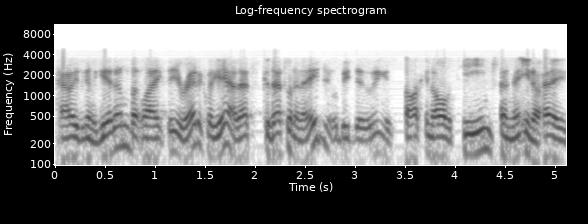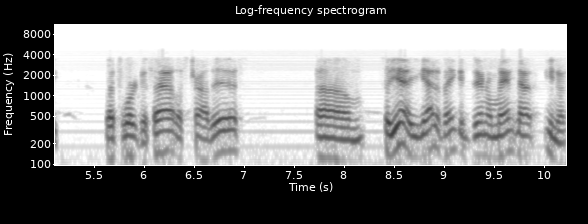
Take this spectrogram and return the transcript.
how he's going to get them. But like theoretically, yeah, that's because that's what an agent would be doing is talking to all the teams and you know, hey, let's work this out. Let's try this. Um, so yeah, you got to think a general man. Now you know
